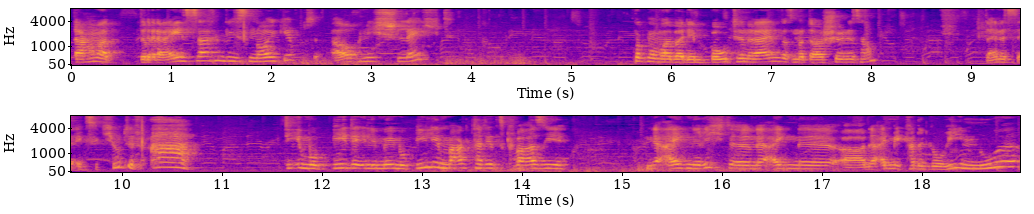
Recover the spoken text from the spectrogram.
Da haben wir drei Sachen, die es neu gibt. Auch nicht schlecht. Gucken wir mal bei den Booten rein, was wir da Schönes haben. Dann ist der Executive. Ah! Die Immobilie, der Immobilienmarkt hat jetzt quasi eine eigene Richt äh, eine eigene, ah, eine eigene Kategorie nur,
